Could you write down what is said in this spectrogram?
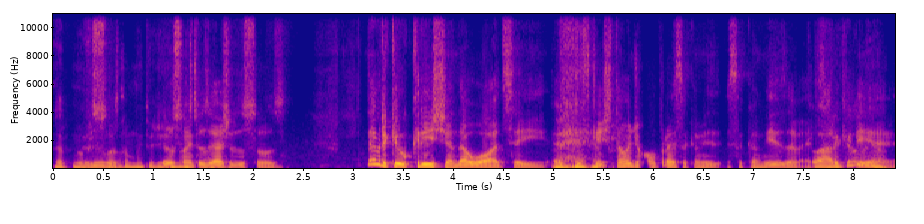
Mas é porque meu Eu filho sou. gosta muito de Eu sou entusiasta do Souza. Lembra que o Christian da Odyssey eh, fez questão de comprar essa camisa, essa camisa velho? Claro que que ele é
